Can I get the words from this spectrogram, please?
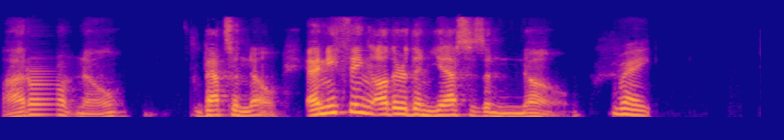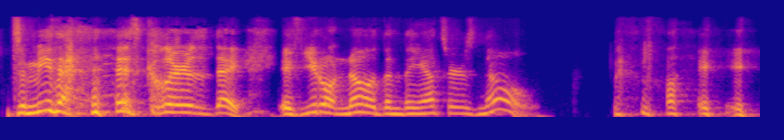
I don't know. That's a no. Anything other than yes is a no. Right. To me that is clear as day. If you don't know then the answer is no like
